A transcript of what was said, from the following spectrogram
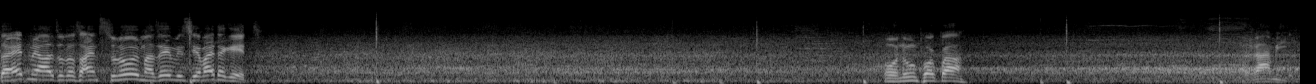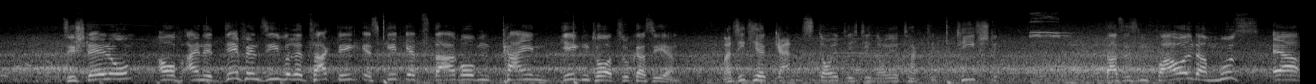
da hätten wir also das 1 zu 0. Mal sehen, wie es hier weitergeht. Und oh, nun Pogba. Rami. Sie stellen um auf eine defensivere Taktik. Es geht jetzt darum, kein Gegentor zu kassieren. Man sieht hier ganz deutlich die neue Taktik. Tief stehen. Das ist ein Foul, da muss er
